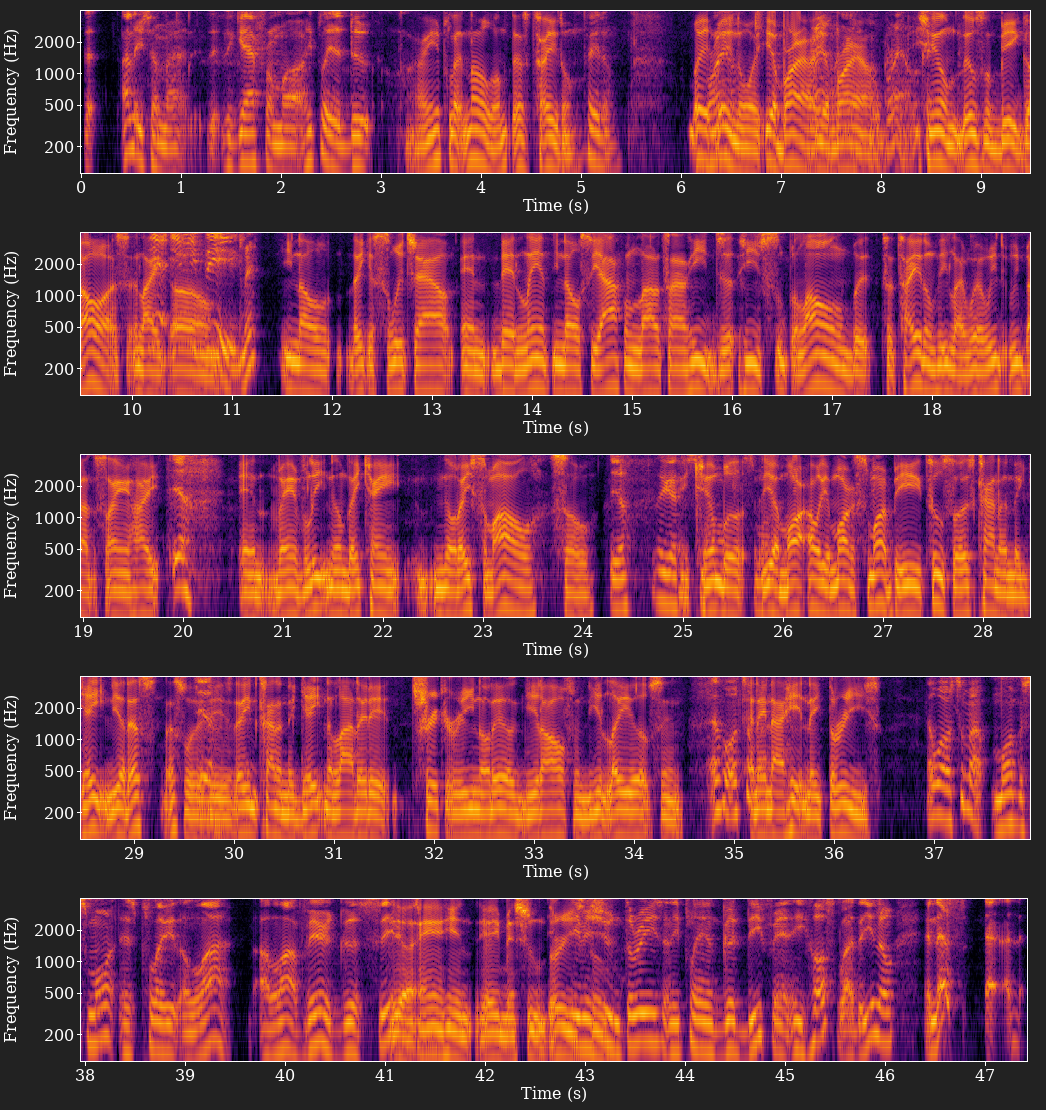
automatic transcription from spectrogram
the- I know you talking about the, the guy from uh, he played a Duke. I ain't play. No, one. that's Tatum. Tatum. But, but Brown? anyway, yeah, Brown, yeah, Brown, Brown. oh, Brown, okay. Him, there was some big guards and like, yeah, um, big man. You know, they can switch out and that length. You know, Siakam a lot of times he just, he's super long, but to Tatum, he like, well, we we about the same height. Yeah, And VanVleet and them, they can't. You know, they small, so. yeah. They got the And Kemba, small- yeah, Mark. Oh yeah, Marcus Smart big too. So it's kind of negating. Yeah, that's that's what it Yeah. is. They kind of negating a lot of that trickery. You know, they'll get off and get layups and That's what I'm talking and they about. not hitting their threes. That's what I was talking about. Marcus Smart has played a lot, a lot, very good series. Yeah, and he yeah, he been shooting threes. He threes been too. shooting threes and he playing good defense. He hustle like that, you know, and that's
